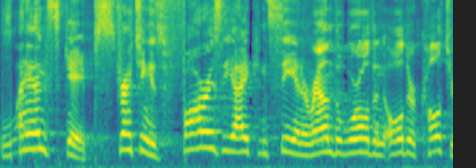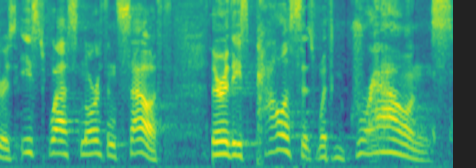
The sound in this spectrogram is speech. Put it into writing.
landscapes stretching as far as the eye can see and around the world in older cultures, east, west, north, and south. There are these palaces with grounds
